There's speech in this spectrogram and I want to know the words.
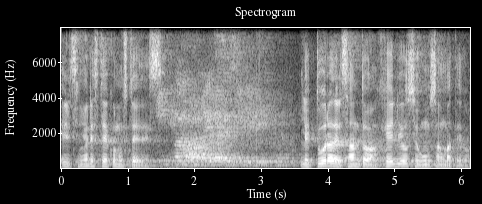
El Señor esté con ustedes. Lectura del Santo Evangelio según San Mateo.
